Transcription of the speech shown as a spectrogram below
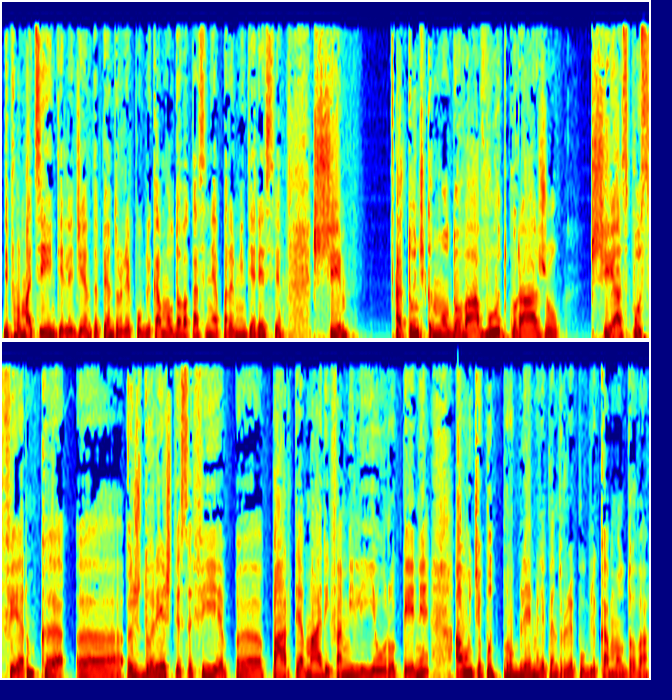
diplomație inteligentă pentru Republica Moldova ca să ne apărăm interesele. Și atunci când Moldova a avut curajul și a spus ferm că uh, își dorește să fie uh, parte a marii familii europene, au început problemele pentru Republica Moldova.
